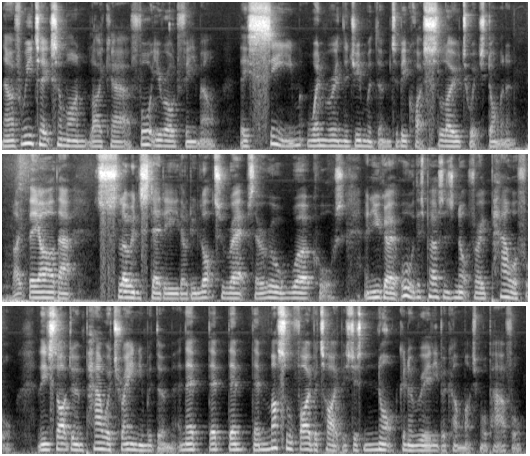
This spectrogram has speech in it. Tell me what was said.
Now, if we take someone like a 40 year old female, they seem, when we're in the gym with them, to be quite slow twitch dominant. Like they are that slow and steady, they'll do lots of reps, they're a real workhorse. And you go, oh, this person's not very powerful. And then you start doing power training with them, and their, their, their, their muscle fiber type is just not going to really become much more powerful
